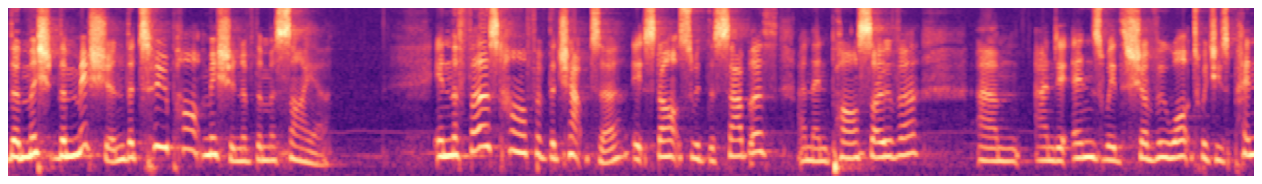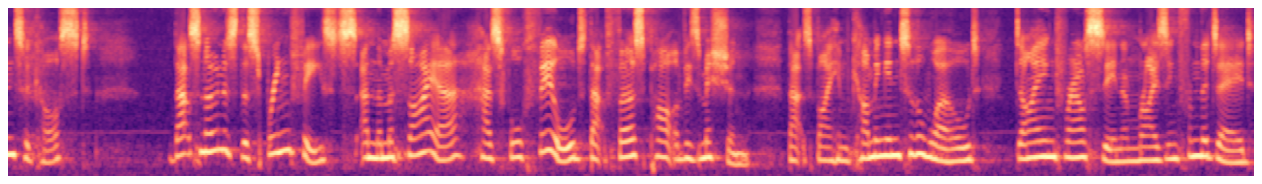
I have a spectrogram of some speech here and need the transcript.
the mission, the, mission, the two part mission of the Messiah. In the first half of the chapter, it starts with the Sabbath and then Passover, um, and it ends with Shavuot, which is Pentecost. That's known as the spring feasts, and the Messiah has fulfilled that first part of his mission. That's by him coming into the world, dying for our sin, and rising from the dead,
